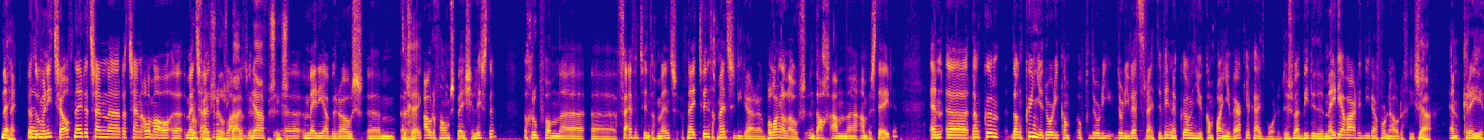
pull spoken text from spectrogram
Nee. nee. dat Nee. doen we niet zelf. Nee, dat zijn, eh, dat zijn allemaal eh, mensen uit reclamebureaus, Ja, precies. eh, mediabureaus, ehm Te gek. out-of-home specialisten. Een groep van eh, eh, 25 mensen, of nee, 20 mensen die daar belangeloos een dag aan, aan besteden. En eh, dan, kun, dan kun je door die, kamp- of door, die, door die wedstrijd te winnen, kan je campagne werkelijkheid worden. Dus wij bieden de mediawaarde die daarvoor nodig is. Ja. En creë-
